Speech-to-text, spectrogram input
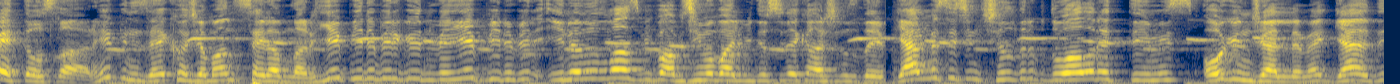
Evet dostlar, hepinize kocaman selamlar. Yepyeni bir gün ve yepyeni bir inanılmaz bir PUBG Mobile videosuyla karşınızdayım. Gelmesi için çıldırıp dualar ettiğimiz o güncelleme geldi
